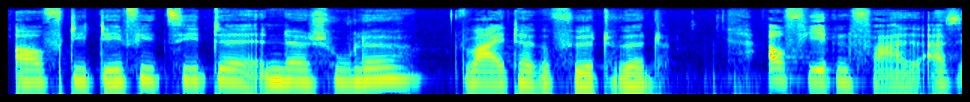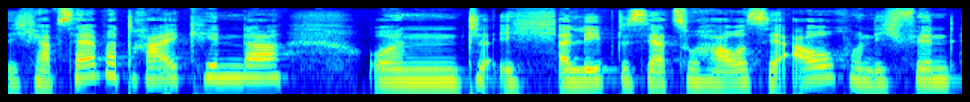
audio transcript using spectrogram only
auf die Defizite in der Schule weitergeführt wird? Auf jeden Fall. Also ich habe selber drei Kinder und ich erlebe das ja zu Hause auch und ich finde,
